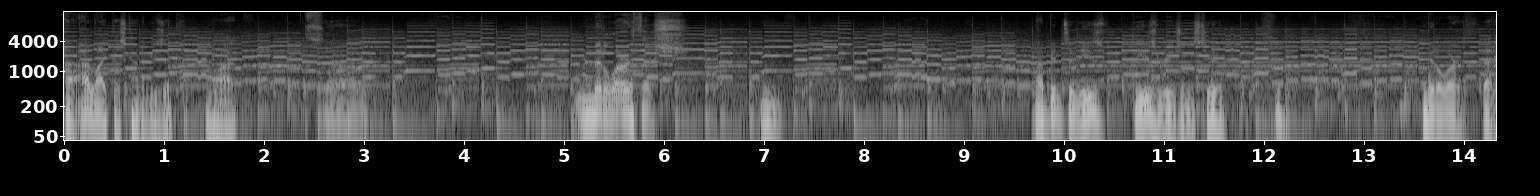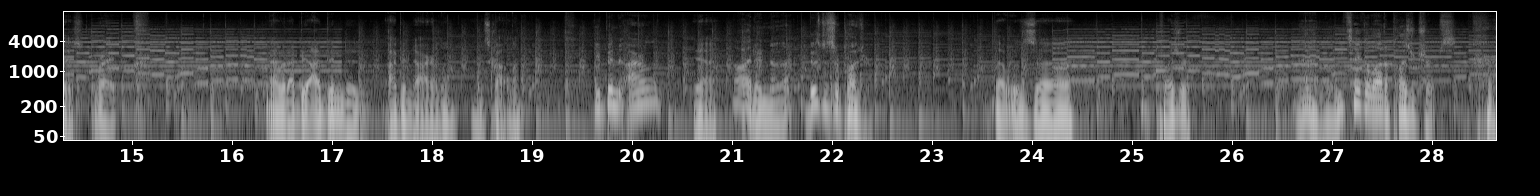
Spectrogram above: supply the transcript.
I, I like this kind of music a lot. It's um, Middle Earthish. I've been to these these regions too. Middle Earth, that is. Right. Yeah, but I've been, I've been to I've been to Ireland and Scotland. You've been to Ireland? Yeah, Oh, I didn't know that. Business or pleasure? that was uh, pleasure. Man, well, you take a lot of pleasure trips.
